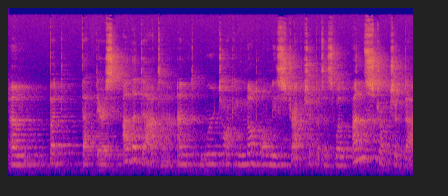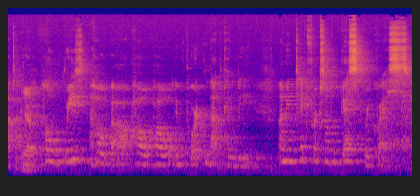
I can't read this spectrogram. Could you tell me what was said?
Um, but that there's other data, and we're talking not only structured but as well unstructured data. Yeah. How, reas how, uh, how how important that can be. I mean, take for example guest requests.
